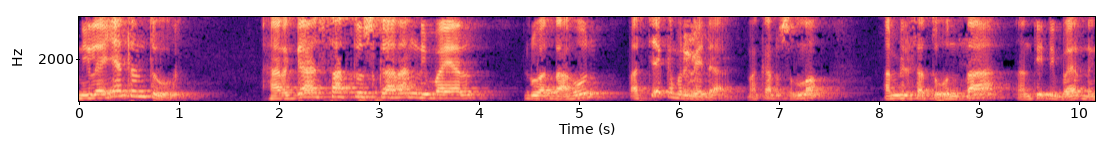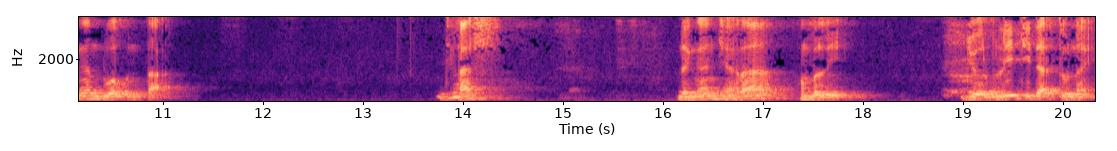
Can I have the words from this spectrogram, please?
Nilainya tentu. Harga satu sekarang dibayar dua tahun pasti akan berbeda. Maka Rasulullah ambil satu unta nanti dibayar dengan dua unta. Jelas? Dengan cara membeli. Jual beli tidak tunai.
